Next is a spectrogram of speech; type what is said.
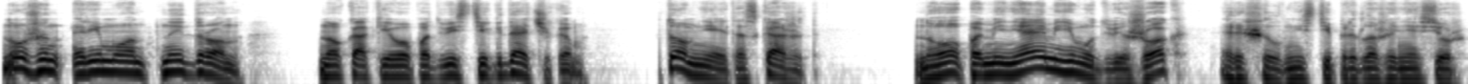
Нужен ремонтный дрон, но как его подвести к датчикам? Кто мне это скажет? Но поменяем ему движок, решил внести предложение Сюр.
